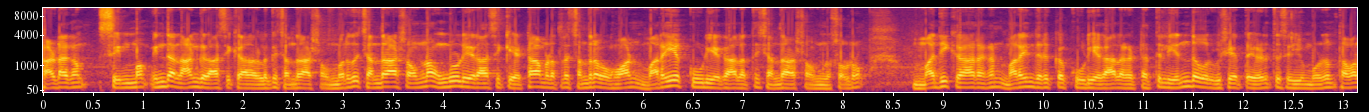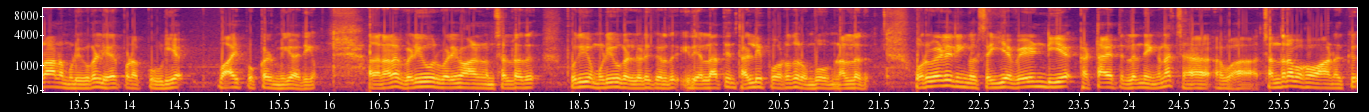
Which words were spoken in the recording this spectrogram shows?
கடகம் சிம்மம் இந்த நான்கு ராசிக்காரர்களுக்கு சந்திராசிரமம் வருது. சந்திராசிரமம்னா உங்களுடைய ராசிக்கு எட்டாம் இடத்துல சந்திர பகவான் மறையக்கூடிய காலத்தை சந்திராசிரமம்னு சொல்கிறோம் மதிகாரகன் மறைந்திருக்கக்கூடிய காலகட்டத்தில் எந்த ஒரு விஷயத்தை எடுத்து செய்யும் பொழுதும் தவறான முடிவுகள் ஏற்படக்கூடிய வாய்ப்புகள் மிக அதிகம். அதனால் வெளியூர் வெளிமாநிலம் செல்வது புதிய முடிவுகள் எடுக்கிறது இது எல்லாத்தையும் தள்ளி போகிறது ரொம்பவும் நல்லது. ஒருவேளை நீங்கள் செய்ய வேண்டிய கட்டாயத்தில் இருந்தீங்கன்னா ச சந்திர பகவானுக்கு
